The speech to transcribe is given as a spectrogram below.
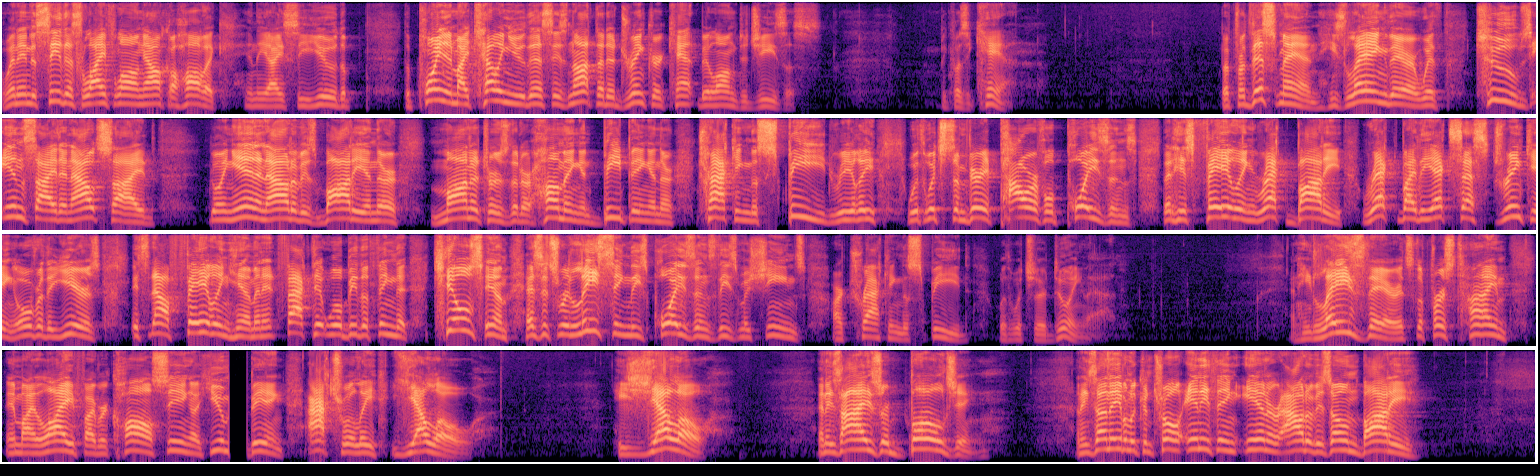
I went in to see this lifelong alcoholic in the ICU. The, the point in my telling you this is not that a drinker can't belong to Jesus, because he can. But for this man, he's laying there with tubes inside and outside going in and out of his body, and there are monitors that are humming and beeping, and they're tracking the speed, really, with which some very powerful poisons that his failing, wrecked body, wrecked by the excess drinking over the years, it's now failing him. And in fact, it will be the thing that kills him as it's releasing these poisons. These machines are tracking the speed with which they're doing that. And he lays there. It's the first time in my life I recall seeing a human being actually yellow. He's yellow, and his eyes are bulging, and he's unable to control anything in or out of his own body.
